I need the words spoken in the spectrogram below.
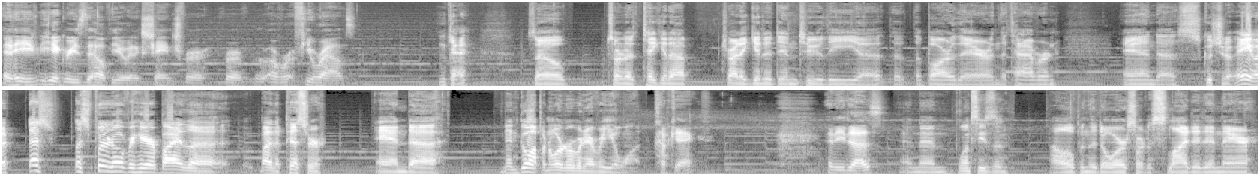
And he, he agrees to help you in exchange for for a, a few rounds. Okay, so sort of take it up, try to get it into the uh, the, the bar there in the tavern, and uh, scooch it. Over. Hey, let's let's put it over here by the by the pisser, and uh, then go up and order whatever you want. Okay. And he does. And then once he's in, I'll open the door, sort of slide it in there,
